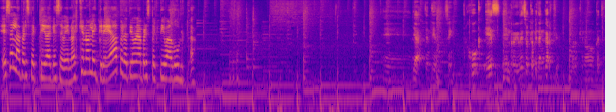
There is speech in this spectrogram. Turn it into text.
Esa es la perspectiva que se ve. No es que no le crea, pero tiene una perspectiva adulta. Eh, ya, te entiendo, sí. Hook es el regreso del Capitán Garfio, por los que no cachan.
